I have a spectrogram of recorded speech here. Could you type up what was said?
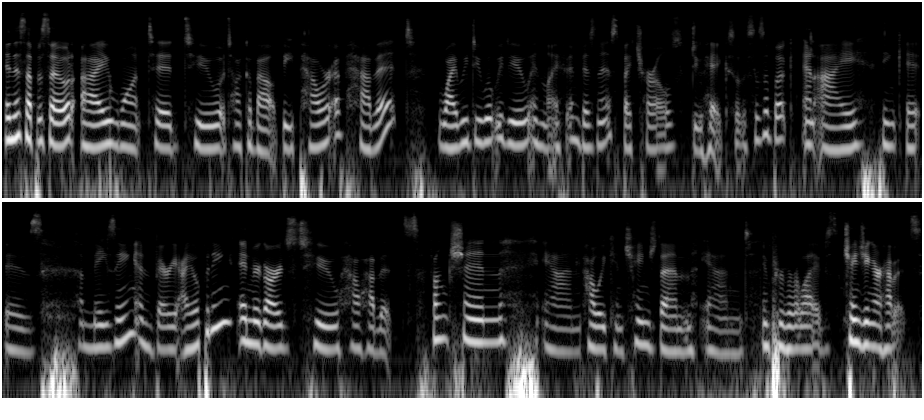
in this episode, I wanted to talk about The Power of Habit Why We Do What We Do in Life and Business by Charles Duhigg. So, this is a book, and I think it is amazing and very eye opening in regards to how habits function and how we can change them and improve our lives, changing our habits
